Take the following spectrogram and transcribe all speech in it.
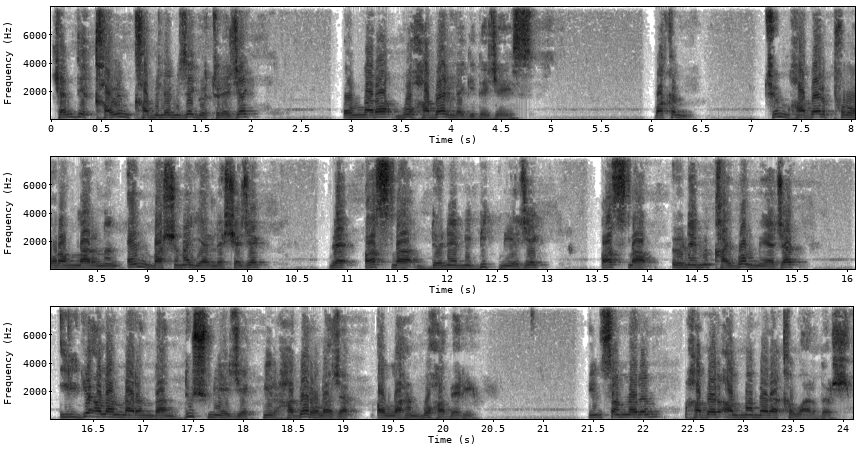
kendi kavim kabilemize götürecek. Onlara bu haberle gideceğiz. Bakın tüm haber programlarının en başına yerleşecek ve asla dönemi bitmeyecek, asla önemi kaybolmayacak, ilgi alanlarından düşmeyecek bir haber olacak Allah'ın bu haberi. İnsanların haber alma merakı vardır.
